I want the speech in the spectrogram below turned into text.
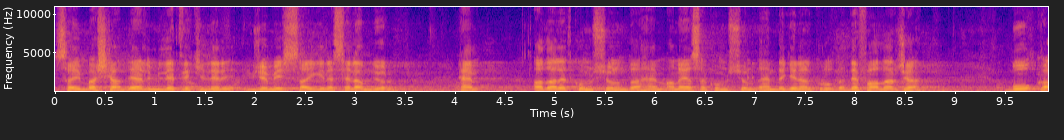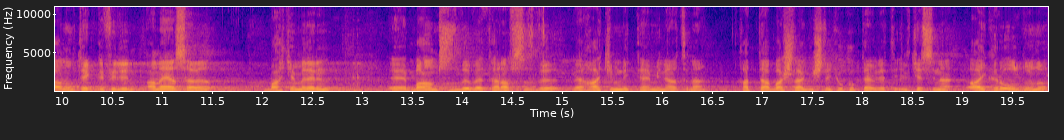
Sayın Başkan, değerli milletvekilleri, Yüce Meclis saygıyla selamlıyorum. Hem Adalet Komisyonu'nda hem Anayasa Komisyonu'nda hem de Genel Kurul'da defalarca bu kanun teklifinin anayasanın mahkemelerin e, bağımsızlığı ve tarafsızlığı ve hakimlik teminatına hatta başlangıçtaki hukuk devleti ilkesine aykırı olduğunu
